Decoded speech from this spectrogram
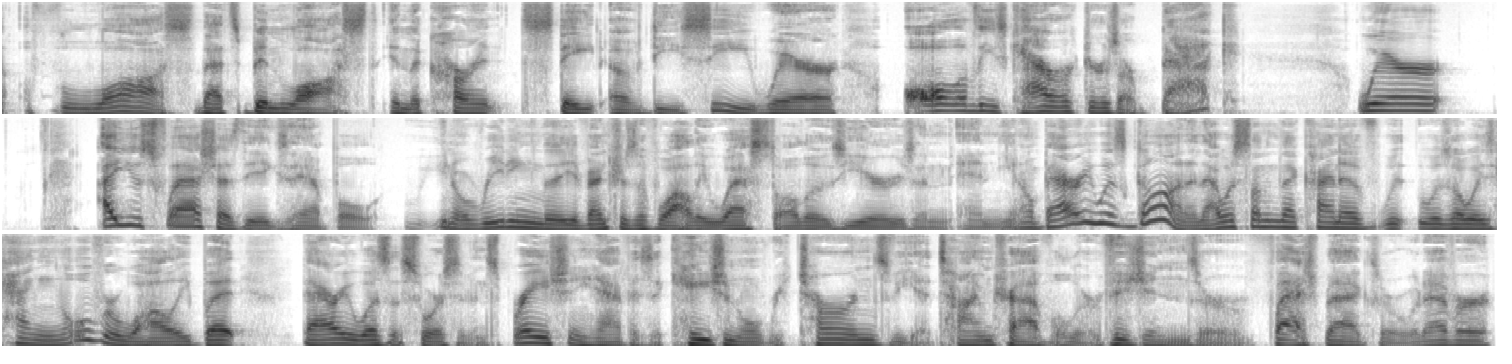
of loss that's been lost in the current state of DC, where all of these characters are back, where I use Flash as the example. You know, reading the Adventures of Wally West all those years, and and you know Barry was gone, and that was something that kind of w- was always hanging over Wally. But Barry was a source of inspiration. He'd have his occasional returns via time travel or visions or flashbacks or whatever,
